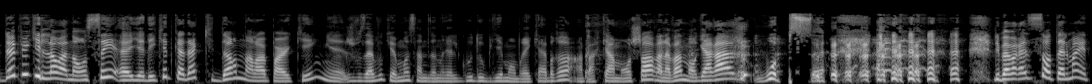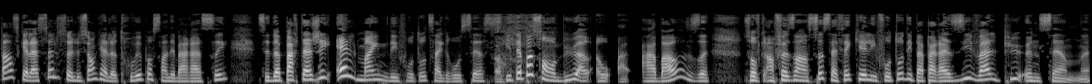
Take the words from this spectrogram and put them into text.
depuis qu'ils l'ont annoncé, euh, il y a des kids Kodak qui dorment dans leur parking. Je vous avoue que moi, ça me donnerait le goût d'oublier mon break à bras en parquant mon char en avant de mon garage. Whoops! les paparazzi sont tellement intenses que la seule solution qu'elle a trouvée pour s'en débarrasser, c'est de partager elle-même des photos de sa grossesse. Ce qui n'était pas son but à, à, à base. Sauf qu'en faisant ça, ça fait que les photos des paparazzi valent plus une scène.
